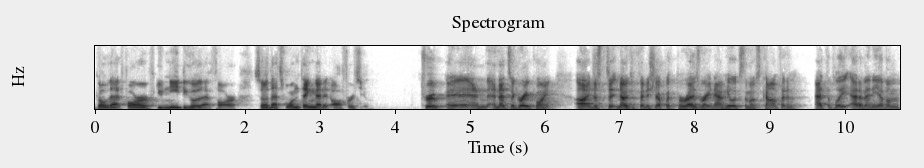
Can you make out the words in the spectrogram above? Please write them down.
go that far, if you need to go that far. So that's one thing that it offers you. True. And and that's a great point. Uh, just to no to finish up with Perez right now, he looks the most confident at the plate out of any of them.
